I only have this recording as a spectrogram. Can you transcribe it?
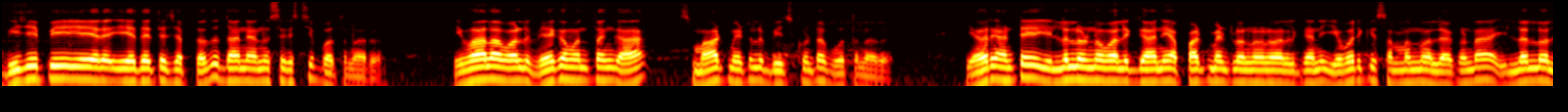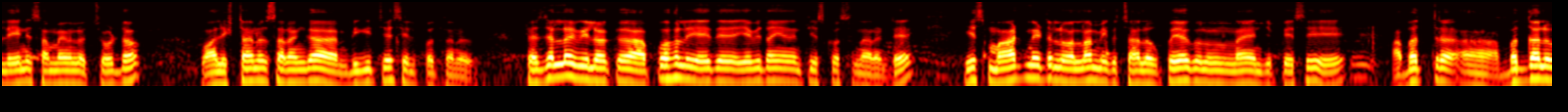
బీజేపీ ఏ- ఏదైతే చెప్తుందో దాన్ని అనుసరించి పోతున్నారు. ఇవాళ వాళ్ళు వేగవంతంగా స్మార్ట్ మీటర్లు బీచుకుంటూ పోతున్నారు. ఎవరి అంటే ఇళ్ళలో ఉన్న వాళ్ళకి కానీ అపార్ట్మెంట్లో ఉన్న వాళ్ళకి కానీ ఎవరికి సంబంధం లేకుండా ఇళ్ళలో లేని సమయంలో చూడడం వాళ్ళ ఇష్టానుసారంగా బిగిచ్చేసి వెళ్ళిపోతున్నారు. ప్రజల్లో వీళ్ళ యొక్క అపోహలు ఏదే ఏ విధంగా తీసుకొస్తున్నారంటే ఈ స్మార్ట్ మీటర్ల వల్ల మీకు చాలా ఉపయోగాలు ఉన్నాయని చెప్పేసి అభద్ర అబద్ధాలు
